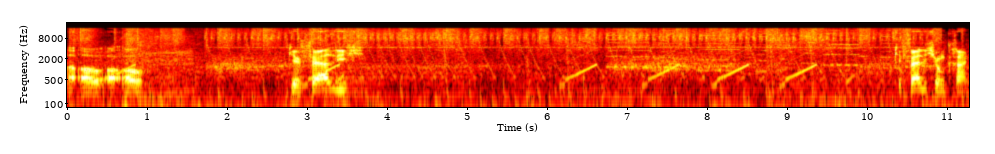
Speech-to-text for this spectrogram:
Oh oh, oh oh. Gefährlich. Gefährlich und krank.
